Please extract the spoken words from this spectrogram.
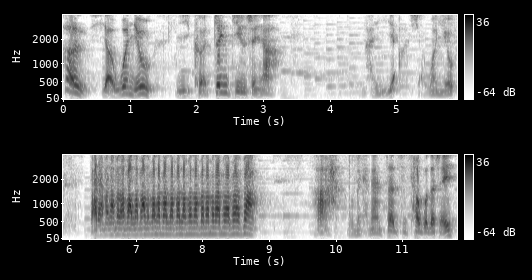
哼，小蜗牛，你可真精神呀！哎呀，小蜗牛，吧嗒吧嗒吧嗒吧嗒吧嗒吧嗒吧嗒吧嗒吧嗒吧嗒吧嗒吧嗒吧啊！我们看看这次超过了谁？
